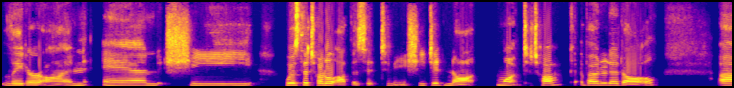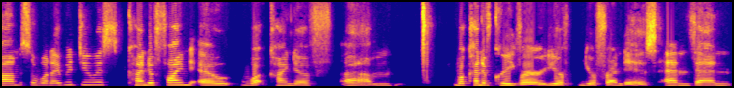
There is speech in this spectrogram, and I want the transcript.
later on, and she was the total opposite to me. She did not want to talk about it at all. Um, so what I would do is kind of find out what kind of um, what kind of griever your your friend is, and then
